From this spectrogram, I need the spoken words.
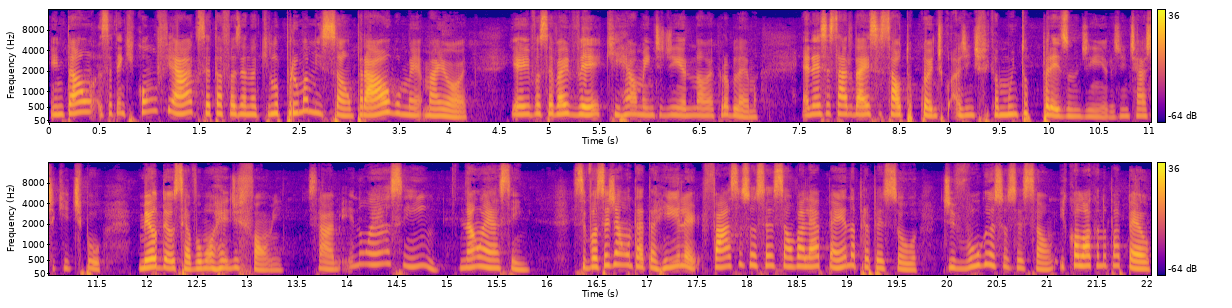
Então, você tem que confiar que você está fazendo aquilo para uma missão, para algo maior. E aí você vai ver que realmente dinheiro não é problema. É necessário dar esse salto quântico. A gente fica muito preso no dinheiro. A gente acha que, tipo, meu Deus do céu, vou morrer de fome, sabe? E não é assim. Não é assim. Se você já é um Teta Healer, faça a sua sessão valer a pena para a pessoa. Divulga a sua sessão e coloca no papel.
